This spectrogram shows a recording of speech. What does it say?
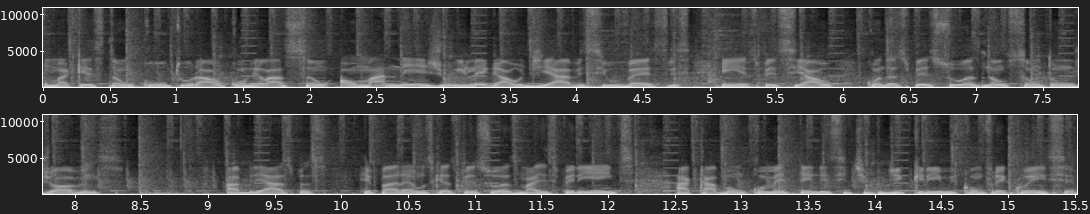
uma questão cultural com relação ao manejo ilegal de aves silvestres, em especial quando as pessoas não são tão jovens. Abre aspas. Reparamos que as pessoas mais experientes acabam cometendo esse tipo de crime com frequência.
